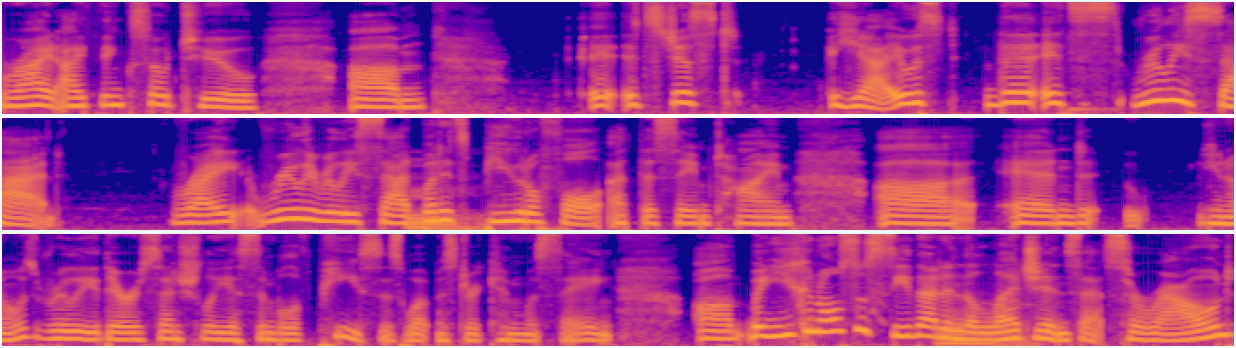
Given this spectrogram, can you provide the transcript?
right. I think so too. Um, it, it's just, yeah, it was the. It's really sad, right? Really, really sad, but it's beautiful at the same time. Uh, and you know, it's really they're essentially a symbol of peace, is what Mr. Kim was saying. Um, but you can also see that in the legends that surround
